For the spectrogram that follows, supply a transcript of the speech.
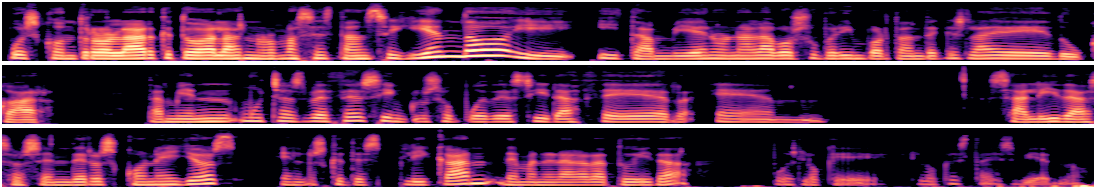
pues controlar que todas las normas se están siguiendo y, y también una labor súper importante que es la de educar. También muchas veces incluso puedes ir a hacer em, salidas o senderos con ellos en los que te explican de manera gratuita pues lo que, lo que estáis viendo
